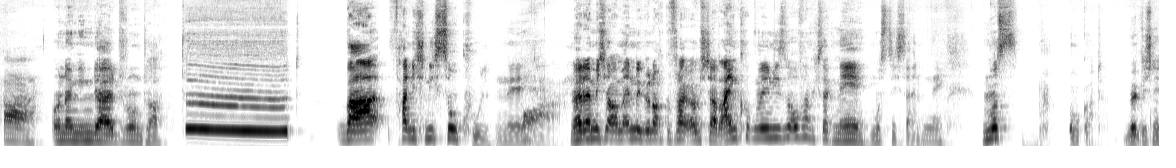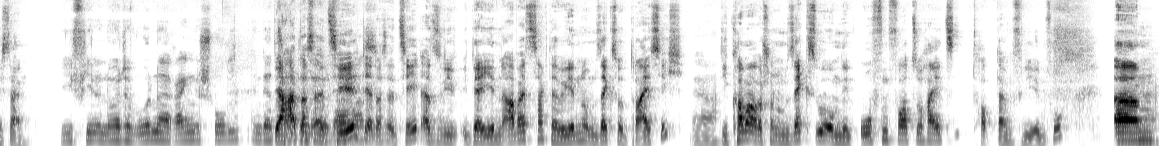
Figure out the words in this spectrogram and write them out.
ah, Und dann ging der halt runter. War, fand ich nicht so cool. nee. boah, Dann hat er mich auch am Ende noch gefragt, ob ich da reingucken will in diesen Ofen. Habe ich gesagt, nee, muss nicht sein. nee. Muss, oh Gott, wirklich nicht sein. Wie viele Leute wurden da reingeschoben in der Der Zeit? hat das da erzählt, warst? der hat das erzählt, also die, der jeden Arbeitstag, der beginnt um 6.30 Uhr. Ja. Die kommen aber schon um 6 Uhr, um den Ofen vorzuheizen. Top, danke für die Info. Ähm, Ja.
